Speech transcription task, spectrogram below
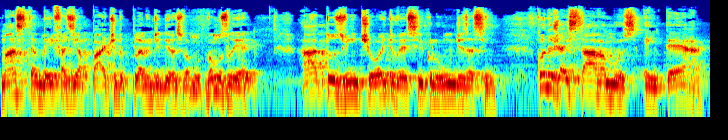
mas também fazia parte do plano de Deus. Vamos, vamos ler. Atos 28, versículo 1 diz assim: Quando já estávamos em terra,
